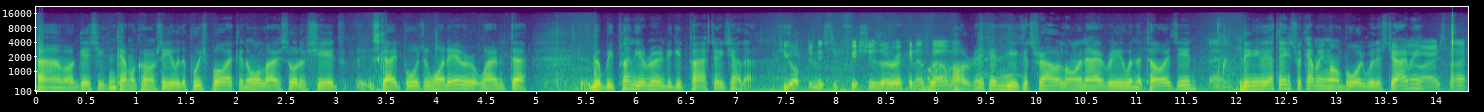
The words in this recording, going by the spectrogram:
Um, I guess you can come across here with a push bike and all those sort of shared skateboards and whatever. It won't. Uh, there'll be plenty of room to get past each other. A few optimistic fishers, I reckon, as well. I reckon you could throw a line over here when the tide's in. Yeah. But anyway, thanks for coming on board with us, No Jamie. worries, mate.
